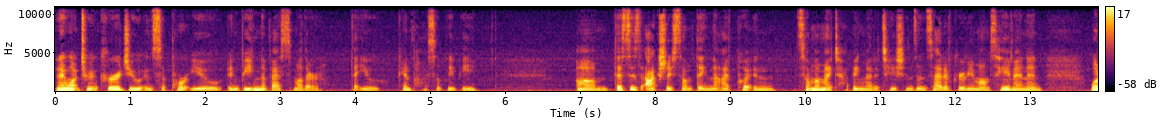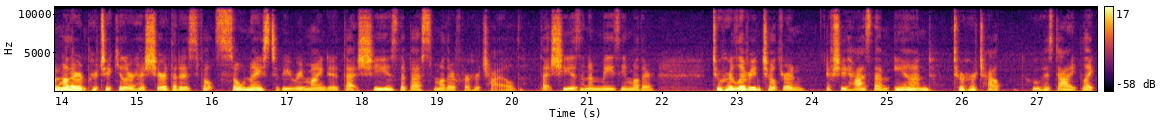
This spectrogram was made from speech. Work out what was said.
And I want to encourage you and support you in being the best mother that you can possibly be. Um, this is actually something that I've put in some of my tapping meditations inside of Grieving Mom's Haven. And one mother in particular has shared that it has felt so nice to be reminded that she is the best mother for her child, that she is an amazing mother to her living children, if she has them, and to her child who has died. Like,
